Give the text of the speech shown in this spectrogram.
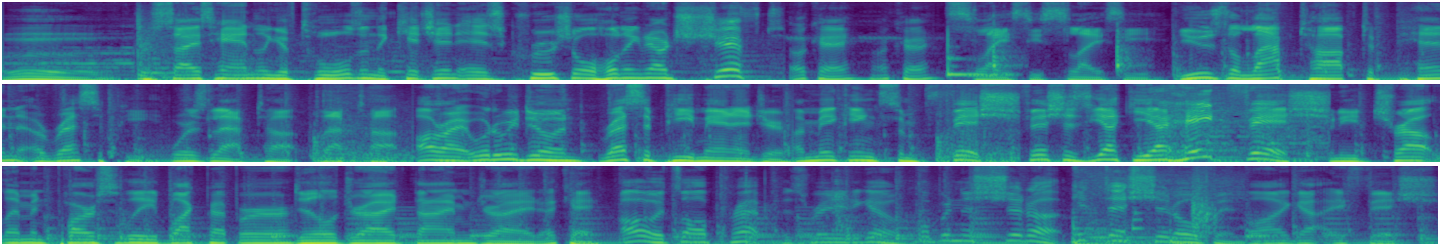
Ooh. Precise handling of tools in the kitchen is crucial. Holding down shift. Okay, okay. Slicey, slicey. Use the laptop to pin a recipe. Where's laptop? Laptop. All right, what are we doing? Recipe manager. I'm making some fish. Fish is yucky. I hate fish. We need trout, lemon, parsley, black pepper, dill dried, thyme dried. Okay. Oh, it's all prepped. It's ready to go. Open this shit up. Get that shit open. Oh, I got a fish.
